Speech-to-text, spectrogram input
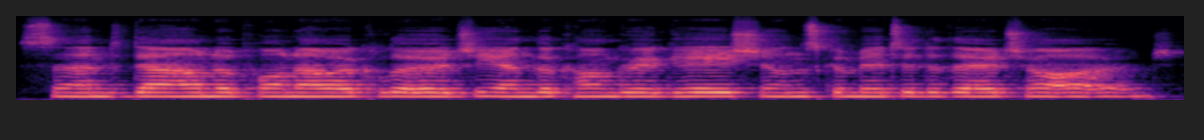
send down upon our clergy and the congregations committed to their charge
